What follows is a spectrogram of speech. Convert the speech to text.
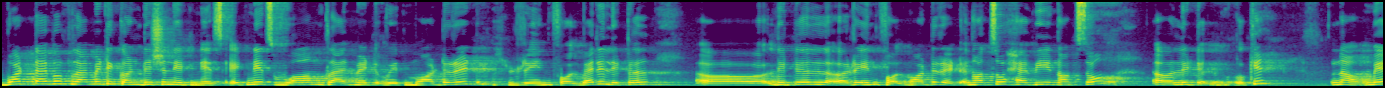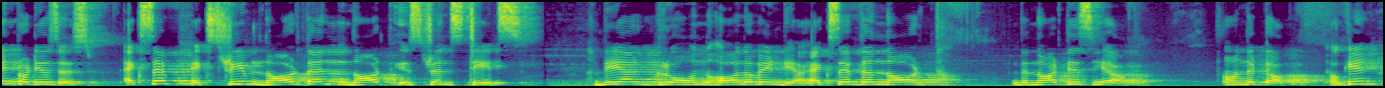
what type of climatic condition it needs? It needs warm climate with moderate rainfall. Very little uh, little uh, rainfall. Moderate. Not so heavy not so uh, little. Okay? Now main producers except extreme north and northeastern states they are grown all over india except the north. The north is here on the top. Okay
